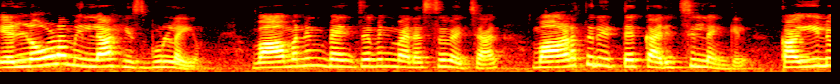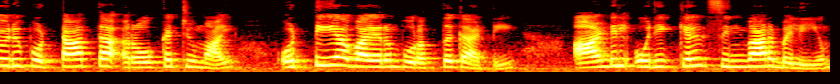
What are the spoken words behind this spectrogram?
എള്ളോളമില്ല ഹിസ്ബുള്ളയും. വാമനൻ ബെഞ്ചമിൻ മനസ്സ് വെച്ചാൽ മാളത്തിലിട്ട് കരിച്ചില്ലെങ്കിൽ കയ്യിലൊരു പൊട്ടാത്ത റോക്കറ്റുമായി ഒട്ടിയ വയറും പുറത്തു കാട്ടി ആണ്ടിൽ ഒരിക്കൽ സിൻവാർ ബലിയും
